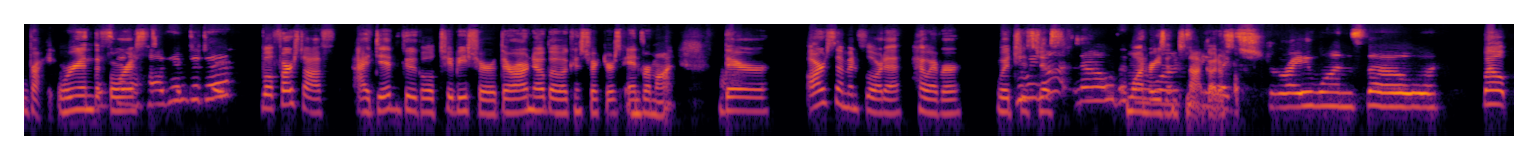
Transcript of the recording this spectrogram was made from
Right. We're in the forest. Hug him to death. Well, first off, I did Google to be sure there are no boa constrictors in Vermont. Oh. There are some in Florida, however, which Do is just know one reason to not go to Florida. stray ones though? Well,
